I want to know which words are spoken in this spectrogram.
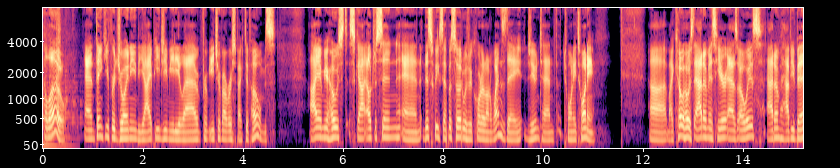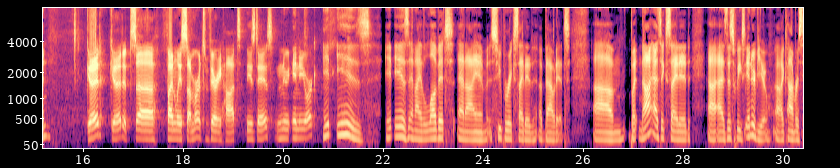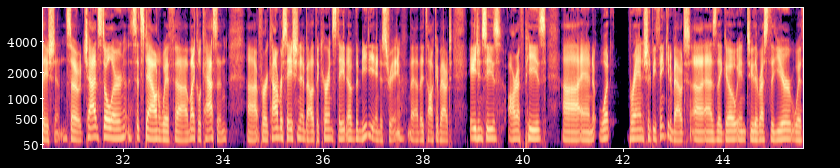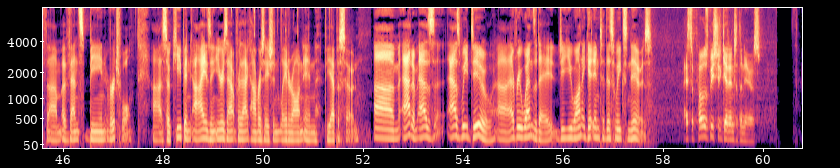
Hello, and thank you for joining the IPG Media Lab from each of our respective homes. I am your host, Scott Elcherson, and this week's episode was recorded on Wednesday, June 10th, 2020. Uh, my co host Adam is here as always. Adam, have you been? Good, good. It's uh, finally summer. It's very hot these days in New, York. It is. It is, and I love it, and I am super excited about it. Um, but not as excited uh, as this week's interview uh, conversation. So, Chad Stoller sits down with uh, Michael Kassan uh, for a conversation about the current state of the media industry. Uh, they talk about agencies, RFPs, uh, and what brands should be thinking about uh, as they go into the rest of the year with um, events being virtual. Uh, so keep an eyes and ears out for that conversation later on in the episode. Um, Adam, as as we do uh, every Wednesday, do you want to get into this week's news? I suppose we should get into the news.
